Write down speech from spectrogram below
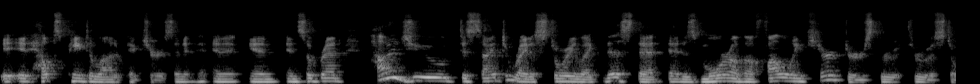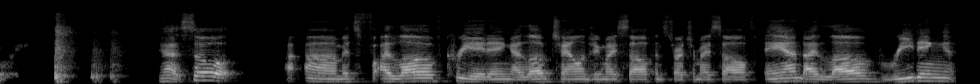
it, it helps paint a lot of pictures. And it, and it, and and so, Brad, how did you decide to write a story like this that that is more of a following characters through through a story? Yeah, so uh, um, it's I love creating. I love challenging myself and stretching myself, and I love reading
